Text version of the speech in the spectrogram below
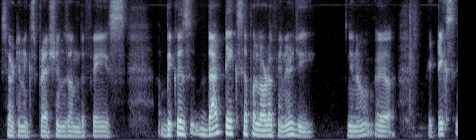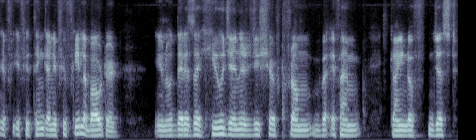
certain expressions on the face because that takes up a lot of energy you know uh, it takes if, if you think and if you feel about it you know there is a huge energy shift from if i'm kind of just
